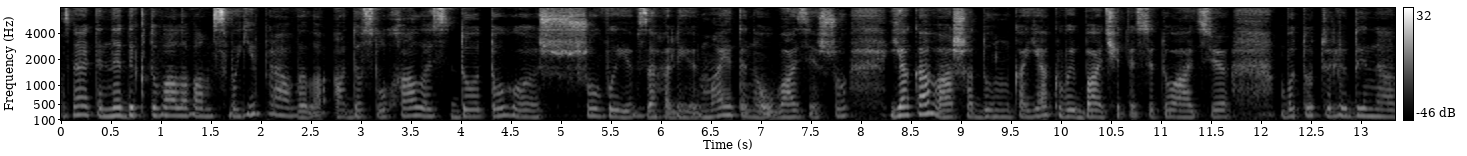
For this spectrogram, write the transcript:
знаєте, не диктувала вам свої правила, а дослухалась до того, що ви взагалі маєте на увазі, що, яка ваша думка, як ви бачите ситуацію. Бо тут людина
